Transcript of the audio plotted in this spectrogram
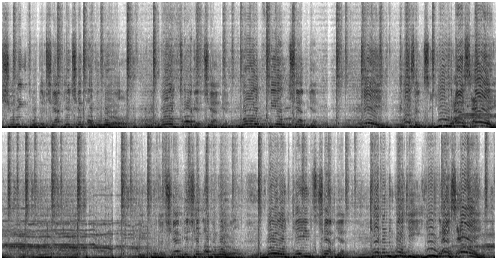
Shooting for the championship of the world. World target champion. World field champion. Dave Cousins, USA. For the championship of the world. World Games champion. Kevin Wilkey, USA.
